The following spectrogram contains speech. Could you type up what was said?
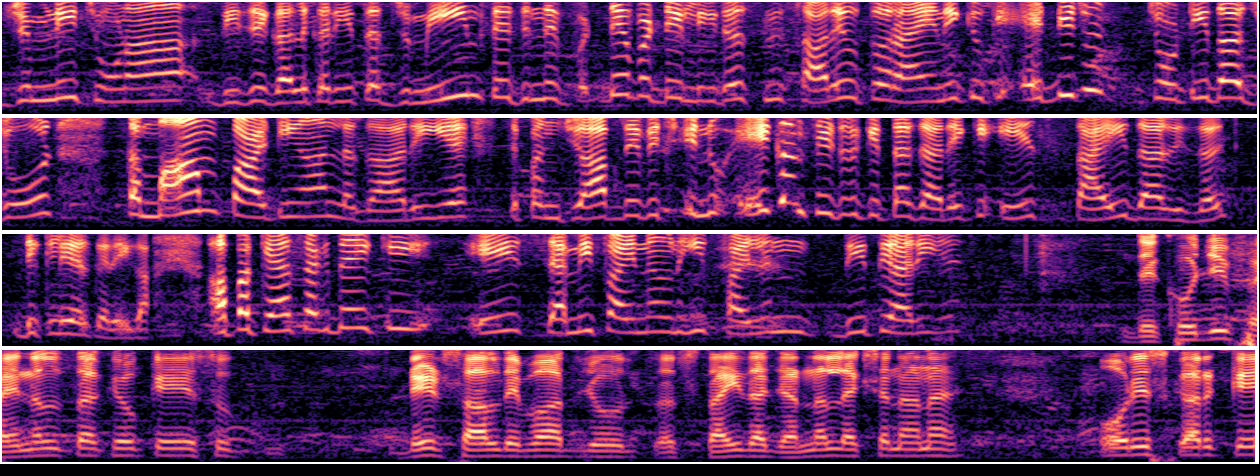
ਜਿਮਨੀ ਚੋਣਾਂ ਦੀ ਜੇ ਗੱਲ ਕਰੀਏ ਤਾਂ ਜ਼ਮੀਨ ਤੇ ਜਿੰਨੇ ਵੱਡੇ ਵੱਡੇ ਲੀਡਰਸ ਨੇ ਸਾਰੇ ਉਤਰ ਆਏ ਨੇ ਕਿਉਂਕਿ ਐਡੀ ਜੋ ਚੋਟੀ ਦਾ ਜ਼ੋਰ तमाम ਪਾਰਟੀਆਂ ਲਗਾ ਰਹੀ ਹੈ ਤੇ ਪੰਜਾਬ ਦੇ ਵਿੱਚ ਇਹਨੂੰ ਇਹ ਕੰਸੀਡਰ ਕੀਤਾ ਜਾ ਰਿਹਾ ਕਿ ਇਹ 27 ਦਾ ਰਿਜ਼ਲਟ ਡਿਕਲੇਅਰ ਕਰੇਗਾ ਆਪਾਂ ਕਹਿ ਸਕਦੇ ਹਾਂ ਕਿ ਇਹ ਸੈਮੀਫਾਈਨਲ ਨਹੀਂ ਫਾਈਨਲ ਦੀ ਤਿਆਰੀ ਹੈ ਦੇਖੋ ਜੀ ਫਾਈਨਲ ਤਾਂ ਕਿਉਂਕਿ ਇਸ ਡੇਢ ਸਾਲ ਦੇ ਬਾਅਦ ਜੋ 27 ਦਾ ਜਨਰਲ ਇਲੈਕਸ਼ਨ ਆਣਾ ਹੈ ਔਰ ਇਸ ਕਰਕੇ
